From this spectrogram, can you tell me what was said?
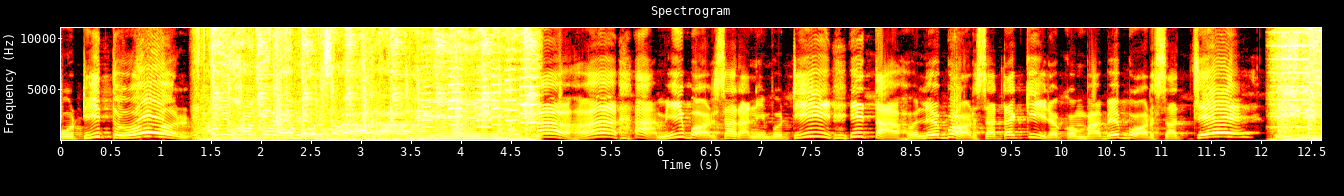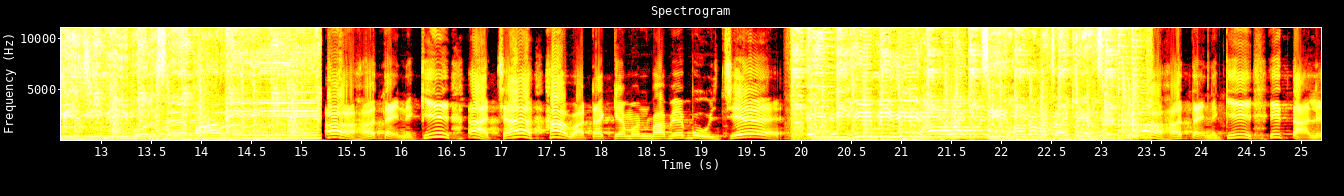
বটি তোর? তুই হবি রে বর্ষা রানী। আমি বর্ষা রানী বটি। এ তাহলে বর্ষাটা কি রকম ভাবে বর্ষাচ্ছে? এই রিমি ঝিমি বর্ষে পানি। তাই নাকি? আচ্ছা হাওয়াটা কেমন ভাবে বইছে? তাই নাকি? তাহলে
